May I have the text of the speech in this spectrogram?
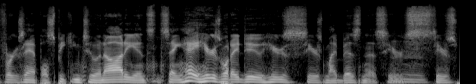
for example, speaking to an audience and saying, "Hey, here's what I do. Here's here's my business. Here's mm. here's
